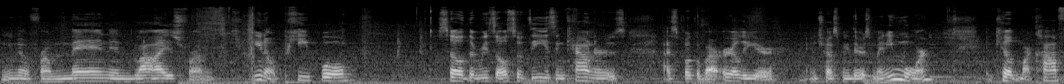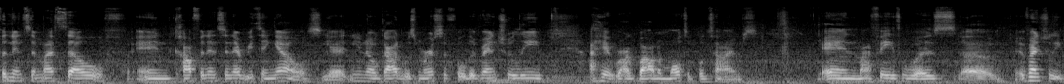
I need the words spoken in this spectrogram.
you know, from men and lies from, you know, people. So the results of these encounters I spoke about earlier, and trust me, there's many more. It killed my confidence in myself and confidence in everything else. Yet, you know, God was merciful. Eventually, I hit rock bottom multiple times, and my faith was uh, eventually,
